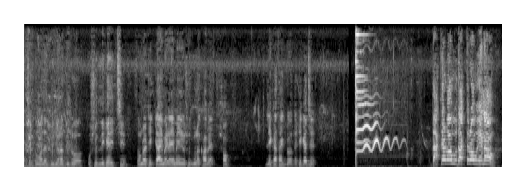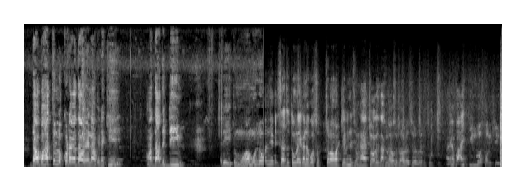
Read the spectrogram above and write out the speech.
আচ্ছা তোমাদের দুজনের দুটো ওষুধ লিখে দিচ্ছি। তোমরা ঠিক টাইমে টাইমে এই ওষুধগুলো খাবে সব লেখা থাকবে ওতে ঠিক আছে? ডাক্তারবাবু ডাক্তারবাবু এ নাও। দাও বাহাত্তর লক্ষ টাকা দাও এ নাও। এটা কি? আমার দাদুর ডিম। আরে এই তো মহামূল্যবান জিনিস আছে তোমরা এখানে বসো। চলো আমার কেবিনে চলো হ্যাঁ চলো ডাক্তার চলো চলো আরে বাইক কিনবো ফোন কিনবো।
